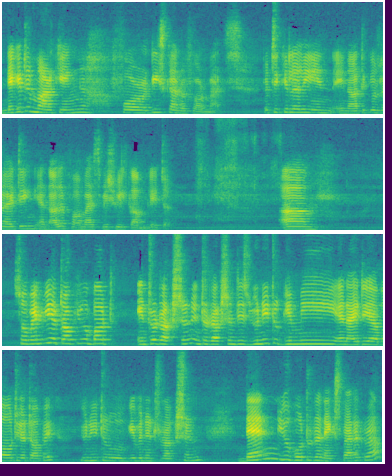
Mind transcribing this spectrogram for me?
negative marking for these kind of formats, particularly in, in article writing and other formats which will come later. Um, so when we are talking about introduction, introduction is you need to give me an idea about your topic. You need to give an introduction. Then you go to the next paragraph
